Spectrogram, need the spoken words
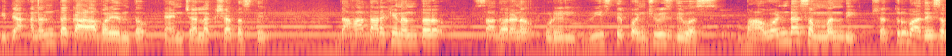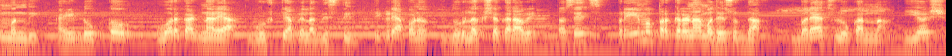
की त्या अनंत काळापर्यंत त्यांच्या लक्षात असतील. दहा तारखेनंतर साधारण पुढील वीस ते पंचवीस दिवस भावंडासंबंधी शत्रुबाधेसंबंधी काही डोकं वर काढणाऱ्या गोष्टी आपल्याला दिसतील तिकडे आपण दुर्लक्ष करावे. तसेच प्रेम प्रकरणामध्ये सुद्धा बऱ्याच लोकांना यश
